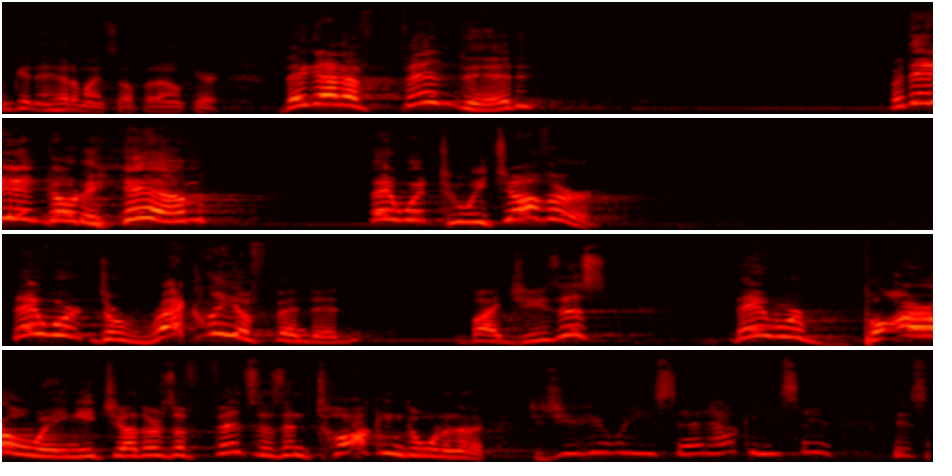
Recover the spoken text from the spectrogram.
I'm getting ahead of myself, but I don't care. They got offended, but they didn't go to him, they went to each other. They weren't directly offended by Jesus. They were borrowing each other's offenses and talking to one another. Did you hear what he said? How can he say it?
